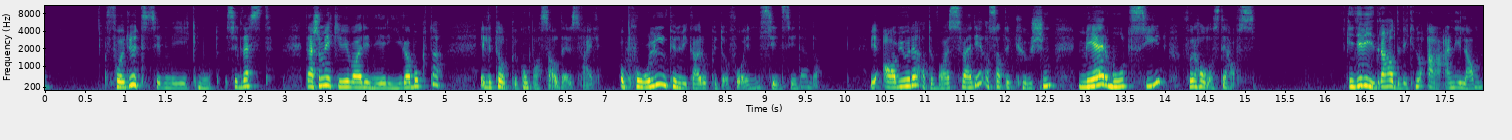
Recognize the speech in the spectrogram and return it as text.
forut, siden vi gikk mot sydvest. Dersom ikke vi var inne i Rigabukta, eller tolket kompasset aldeles feil. Og Polen kunne vi ikke ha rukket å få inn synsvidde ennå. Vi avgjorde at det var Sverige, og satte kursen mer mot syd for å holde oss til havs. Inntil videre hadde vi ikke noe ærend i land.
